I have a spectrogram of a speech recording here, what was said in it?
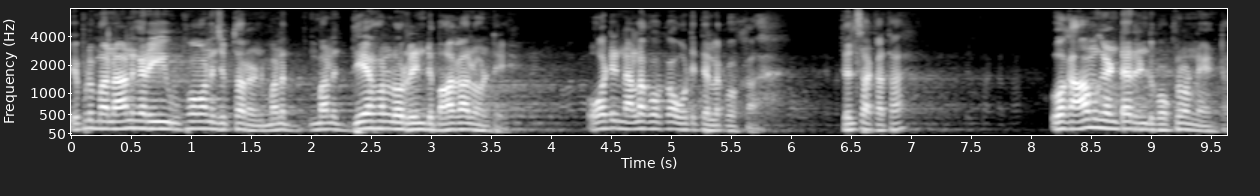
ఇప్పుడు మా నాన్నగారు ఈ ఉపమానం చెప్తారండి. మన మన దేహంలో రెండు భాగాలు ఉంటాయి. ఒకటి నల్ల కుక్క ఒకటి తెల్ల కుక్క తెలుసా కథ? ఒక ఆమె గంట రెండు కుక్కలు ఉన్నాయంట.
